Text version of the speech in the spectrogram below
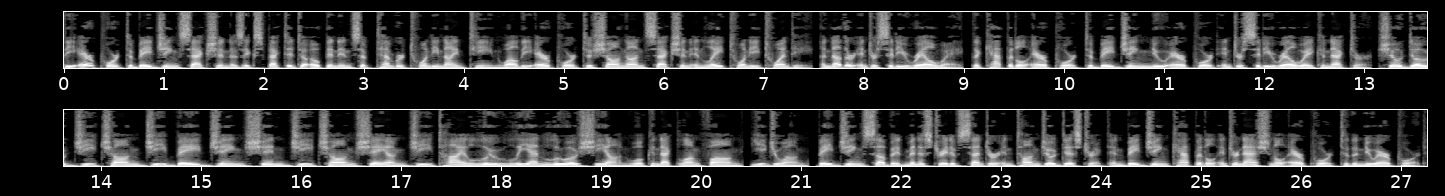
The airport to Beijing section is expected to open in September 2019 while the airport to Xiong'an section in late 2020. Another intercity railway, the capital airport to Beijing New Airport Intercity Railway Connector, Shou Ji Chong Ji Beijing Xin Ji Chong Sheung Ji Tai Lu Lian Luo Xian will connect Langfang, Yizhuang, Beijing Sub-Administrative Center in Tongzhou District and Beijing Capital International Airport to the new airport.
